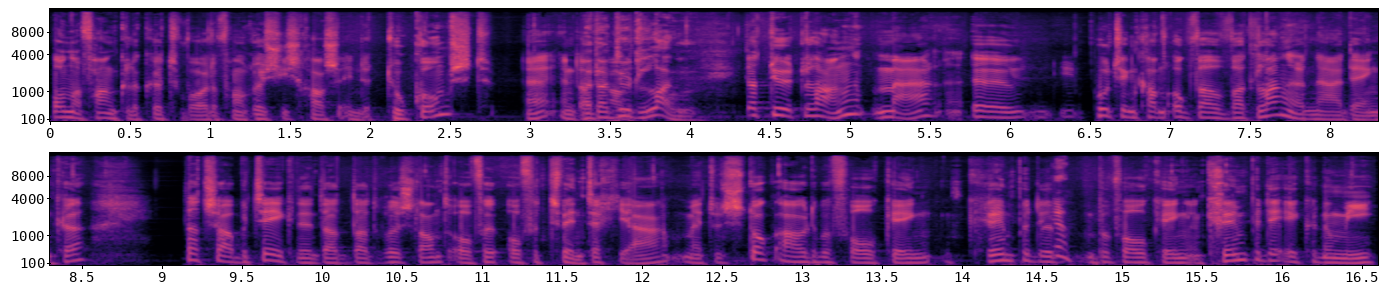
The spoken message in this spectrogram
onafhankelijker te worden van Russisch gas in de toekomst. Hè, en Maar dat kan- duurt lang. dat duurt lang, maar eh, Poetin kan ook wel wat langer nadenken. Dat zou betekenen dat, dat Rusland over, over 20 jaar met een stokoude bevolking, een krimpende Ja. bevolking, een krimpende economie,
